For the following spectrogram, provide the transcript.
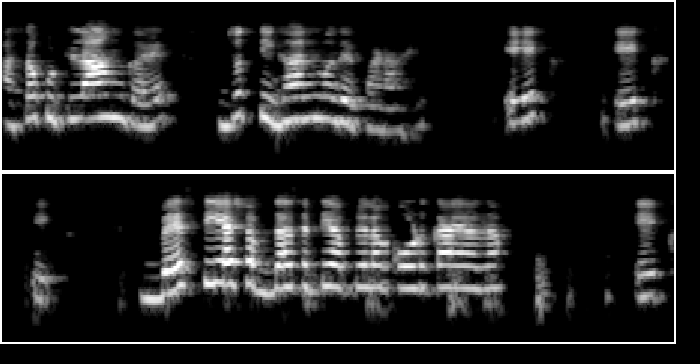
असा कुठला अंक आहे जो तिघांमध्ये पण आहे. एक एक एक. बेस्ट या शब्दासाठी आपल्याला कोड काय आला? एक.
